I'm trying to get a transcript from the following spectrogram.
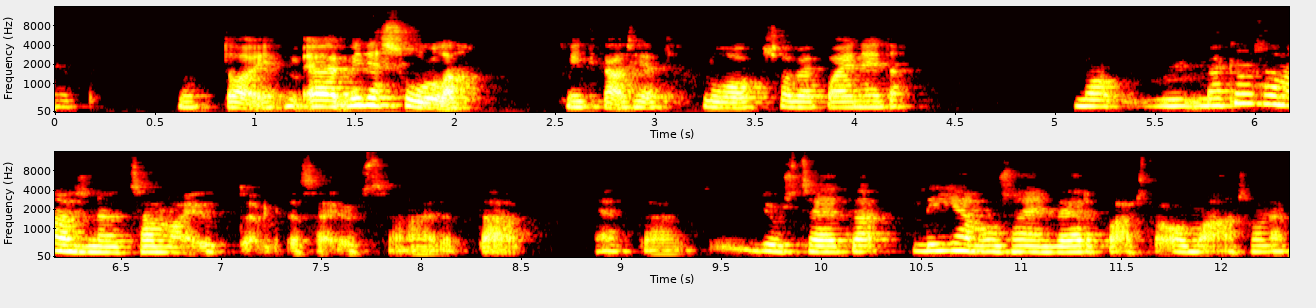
Jep. Mutta toi, miten sulla? Mitkä asiat luo somepaineita? No, mä kyllä sanoisin näitä samoja juttuja, mitä sä just sanoit, että, että just se, että liian usein vertaa sitä omaa some,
